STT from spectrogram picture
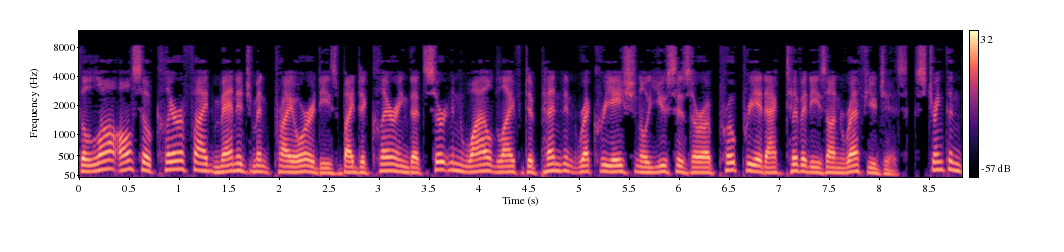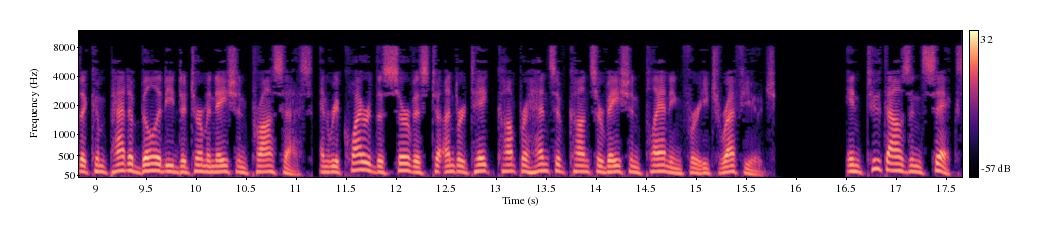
The law also clarified management priorities by declaring that certain wildlife-dependent recreational uses are appropriate activities on refuges, strengthened the compatibility determination process, and required the service to undertake comprehensive conservation planning for each refuge. In 2006,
